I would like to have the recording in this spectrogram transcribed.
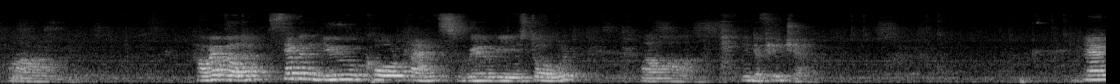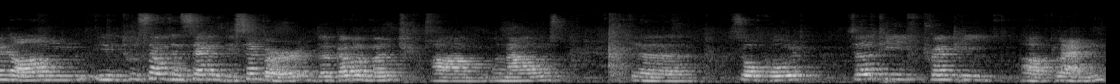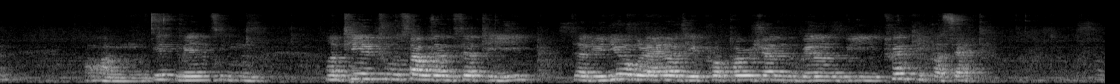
Um, however, seven new coal plants will be installed uh, in the future. And um, in 2007 December, the government um, announced the so-called 30-20 uh, plan. Um, it means in until 2030, the renewable energy proportion will be 20%.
